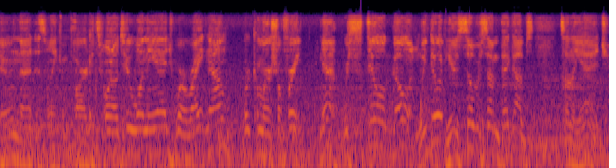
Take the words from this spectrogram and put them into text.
soon. That is Linkin Park. It's 102 on The Edge, where right now we're commercial free. Yeah, we're still going. We do it. Here's Silver Sun Pickups. It's on the edge.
